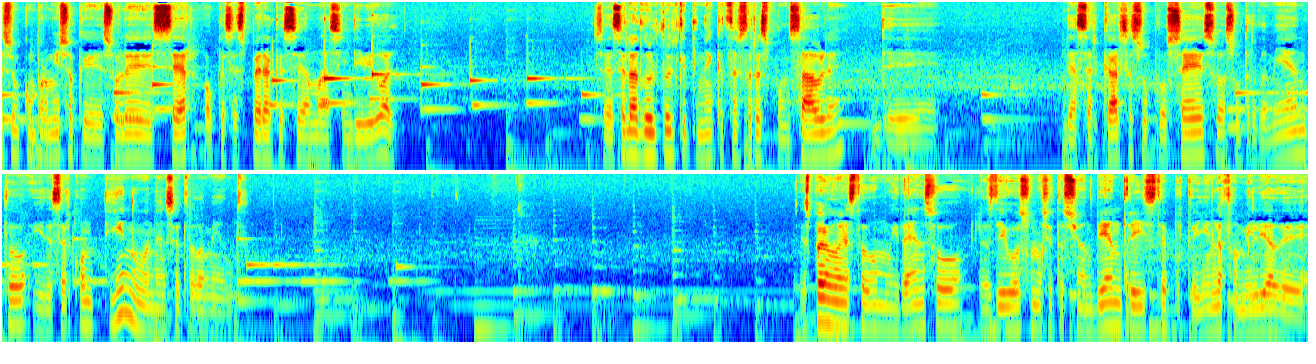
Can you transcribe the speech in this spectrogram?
es un compromiso que suele ser o que se espera que sea más individual. O sea, es el adulto el que tiene que hacerse responsable de, de acercarse a su proceso, a su tratamiento y de ser continuo en ese tratamiento. Espero no haya estado muy denso. Les digo, es una situación bien triste porque ahí en la familia de,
